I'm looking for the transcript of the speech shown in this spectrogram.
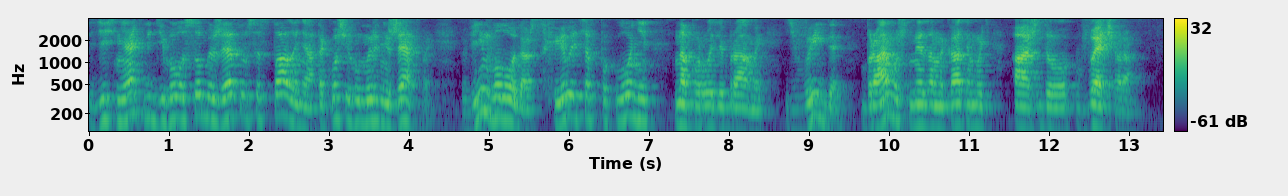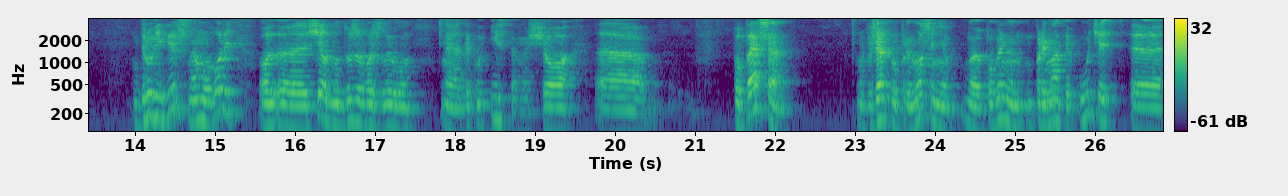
здійснять від його особи жертву всеспалення, а також його мирні жертви. Він, володар, схилиться в поклоні на порозі брами, й вийде, браму ж не замикатимуть аж до вечора. Другий вірш нам говорить е, ще одну дуже важливу е, таку істину, що, е, по-перше, в жертвоприношенні е, повинен приймати участь е,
